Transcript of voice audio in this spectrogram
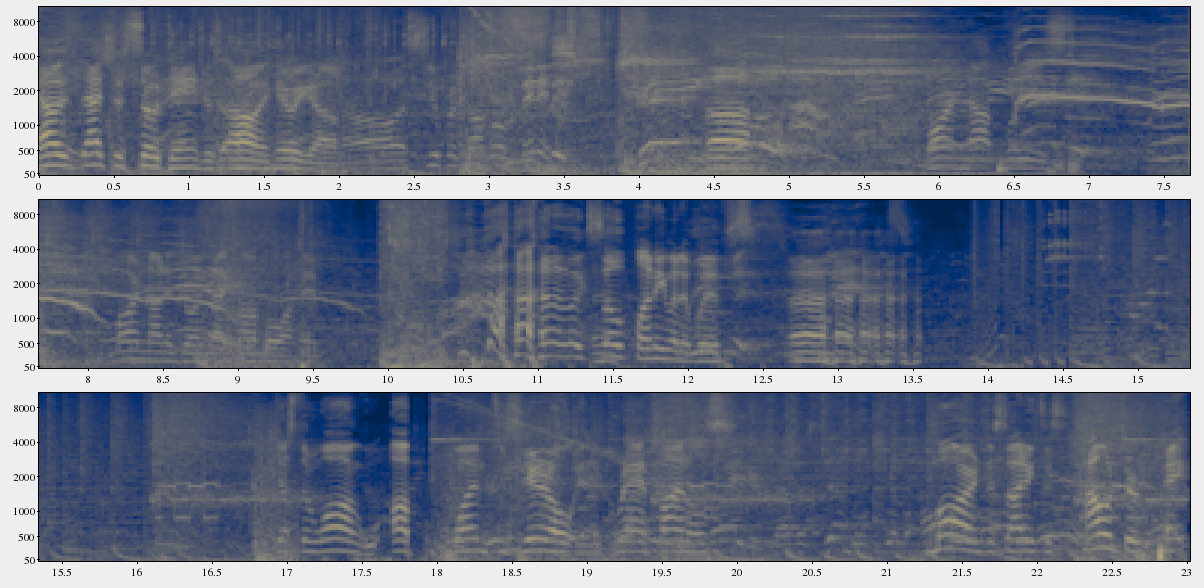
That was that's just so dangerous. Oh, and here we go. Oh, super combo finish. Uh, Martin not pleased. Martin not enjoying that combo on him. it looks so funny when it whips. Uh, Justin Wong up 1 to 0 in the grand finals. Marn deciding to counter pick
